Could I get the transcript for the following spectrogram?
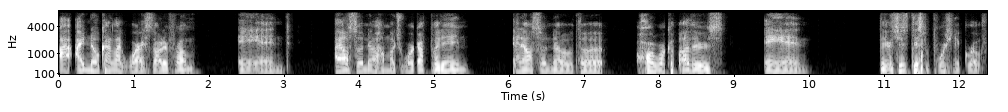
I, I know kind of like where I started from, and I also know how much work I've put in, and I also know the hard work of others, and there's just disproportionate growth,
